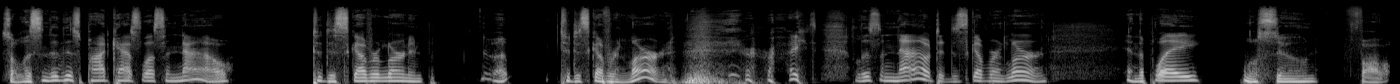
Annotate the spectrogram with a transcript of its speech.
So listen to this podcast lesson now to discover, learn, and uh, to discover and learn. right? Listen now to discover and learn, and the play will soon follow.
